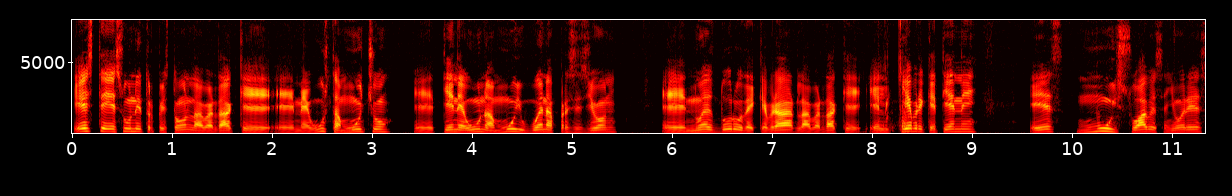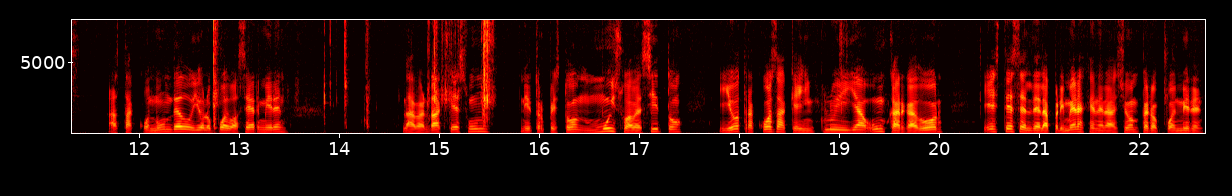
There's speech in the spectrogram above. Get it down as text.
Este es un nitropistón, la verdad que eh, me gusta mucho, eh, tiene una muy buena precisión, no es duro de quebrar, la verdad que el quiebre que tiene es muy suave, señores, hasta con un dedo yo lo puedo hacer, miren. La verdad que es un nitropistón muy suavecito, y otra cosa que incluye ya un cargador este es el de la primera generación pero pues miren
